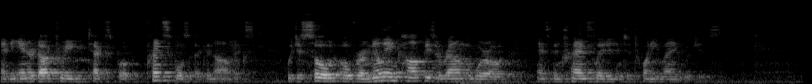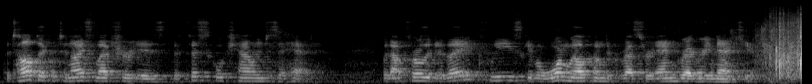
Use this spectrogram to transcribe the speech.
and the introductory textbook Principles of Economics, which has sold over a million copies around the world and has been translated into 20 languages. The topic of tonight's lecture is the fiscal challenges ahead. Without further delay, please give a warm welcome to Professor N. Gregory Mankiw.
